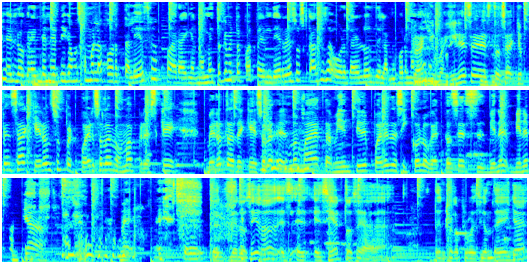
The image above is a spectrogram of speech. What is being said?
logré tener, digamos, como la fortaleza para en el momento que me tocó atender esos casos abordarlos de la mejor manera. Claro, imagínese esto, o sea, yo pensaba que era un superpoder solo de mamá, pero es que ver otras de que solo es mamá también tiene poderes de psicóloga, entonces viene, viene pompeada. pero, sí, ¿no? es, es cierto, o sea, dentro de la profesión de ella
